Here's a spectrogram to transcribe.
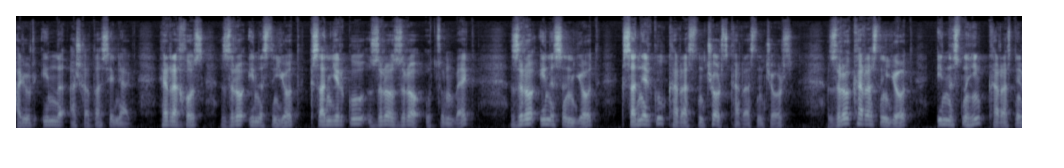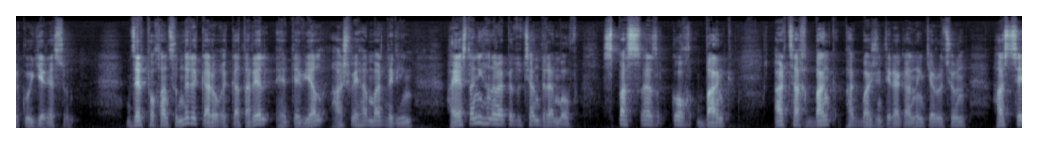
109 աշխատասենյակ հեռախոս 097 22 0081 097 22 44 44 047 95 42 30 Ձեր փոխանցումները կարող եք կատարել հետևյալ հաշվեհամարներին Հայաստանի Հանրապետության դրամով. Սպասարկող բանկ Արցախ բանկ Փակbaşıնտիրական ընկերություն Հասցե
